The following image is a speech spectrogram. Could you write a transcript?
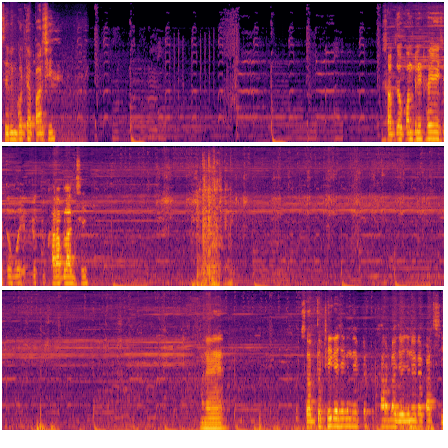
সেভিং করতে পারছি। শব্দ কমপ্লিট হয়ে গেছে তবু একটু একটু খারাপ লাগছে। মানে সব তো ঠিক আছে, কিন্তু একটু একটু খারাপ লাগছে, ওই জন্য এটা কাটছি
